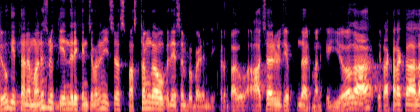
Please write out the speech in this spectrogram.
యోగి తన మనసును కేంద్రీకరించవాలని ఇక్కడ స్పష్టంగా ఉపదేశింపబడింది. ఇక్కడ భగవ ఆచార్యులు చెప్తున్నారు మనకి యోగా రకరకాల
